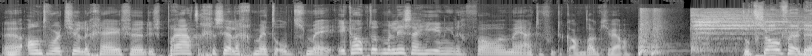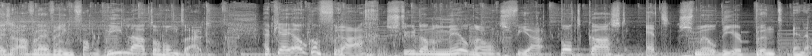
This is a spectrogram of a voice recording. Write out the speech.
eh, antwoord zullen geven. Dus praat gezellig met ons mee. Ik hoop dat Melissa hier in ieder geval mee uit de voeten kan. Dankjewel. Tot zover deze aflevering van Wie laat de hond uit? Heb jij ook een vraag? Stuur dan een mail naar ons via podcast.smuldier.nl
